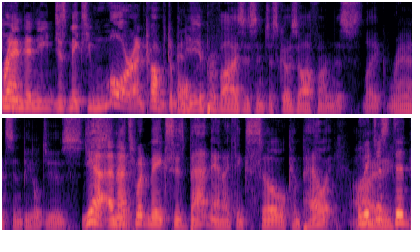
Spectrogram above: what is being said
friend, and he just makes you more uncomfortable. And he improvises and just goes off on this like rants and Beetlejuice. yeah, Just, and uh, that's what makes his Batman, I think, so compelling. Well, they just I- did yeah.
